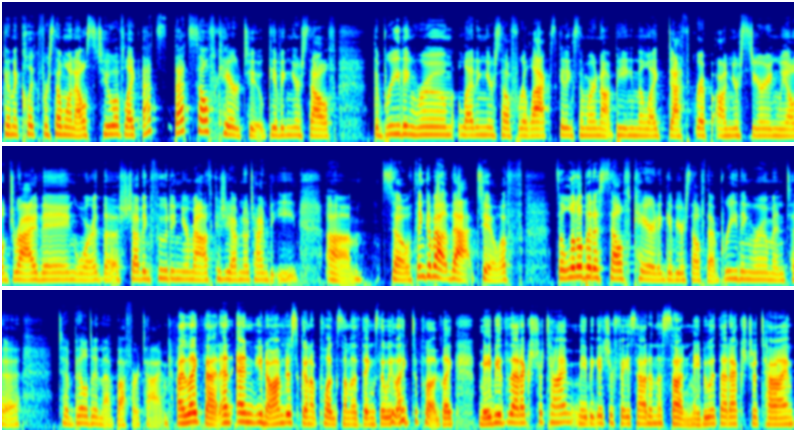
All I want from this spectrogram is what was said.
going to click for someone else too of like that's that's self-care too, giving yourself the breathing room, letting yourself relax, getting somewhere, not being the like death grip on your steering wheel, driving, or the shoving food in your mouth because you have no time to eat. Um, so think about that too. If it's a little bit of self care to give yourself that breathing room and to to build in that buffer time. I like that. And and you know, I'm just going to plug some of the things that we like to plug. Like maybe with that extra time, maybe get your face out in the sun. Maybe with that extra time,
